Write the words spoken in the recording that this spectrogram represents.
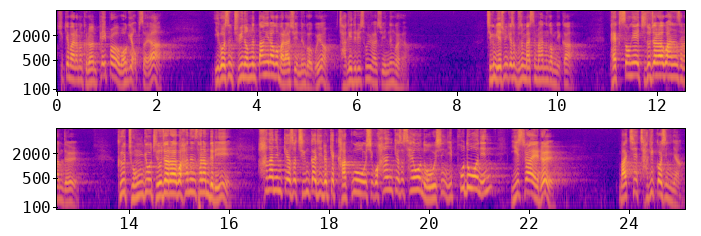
쉽게 말하면 그런 페이퍼워크가 없어야 이것은 주인 없는 땅이라고 말할 수 있는 거고요. 자기들이 소유할 수 있는 거예요. 지금 예수님께서 무슨 말씀을 하는 겁니까? 백성의 지도자라고 하는 사람들, 그 종교 지도자라고 하는 사람들이 하나님께서 지금까지 이렇게 갖고 오시고 하나님께서 세워 놓으신 이 포도원인 이스라엘을 마치 자기 것인 양,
